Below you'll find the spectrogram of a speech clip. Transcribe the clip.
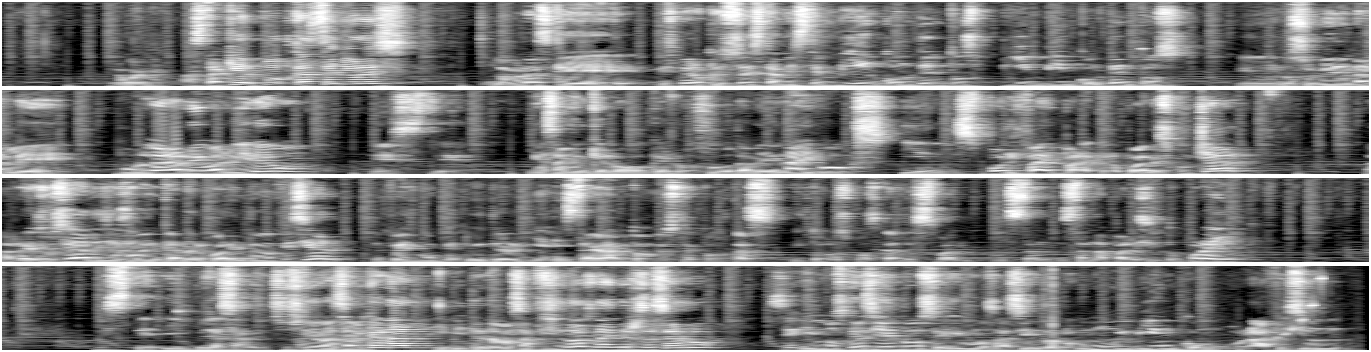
Pero bueno, hasta aquí el podcast, señores. La verdad es que espero que ustedes también estén bien contentos, bien, bien contentos. Eh, no se olviden darle pulgar arriba al video. Este, ya saben que lo, que lo subo también en iBox y en Spotify para que lo puedan escuchar. Las redes sociales, ya saben, Canal 41 Oficial, en Facebook, en Twitter y en Instagram. Todo este podcast y todos los podcasts van, están, apareciendo por ahí. Este, y pues ya saben, suscríbanse al canal, inviten a más aficionados Niners a hacerlo. Seguimos creciendo, seguimos haciéndolo muy bien como la afición,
